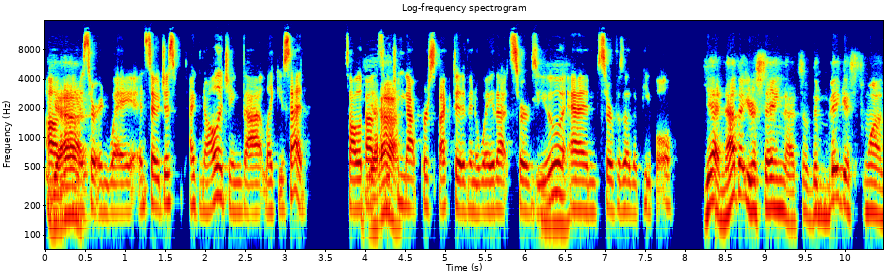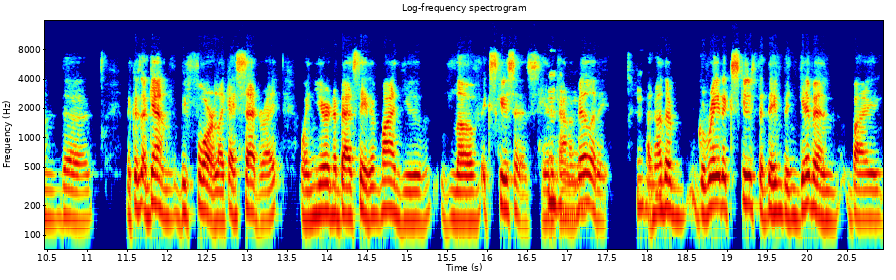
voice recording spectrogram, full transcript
um, Yeah. in a certain way. And so just acknowledging that, like you said, it's all about Yeah. switching that perspective in a way that serves you Mhm. and serves other people. Yeah, now that you're saying that, so the Mhm. biggest one, the because again, before, like I said, right, when you're in a bad state of mind, you love excuses, hate Mhm. accountability. Mhm. Another great excuse that they've been given by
